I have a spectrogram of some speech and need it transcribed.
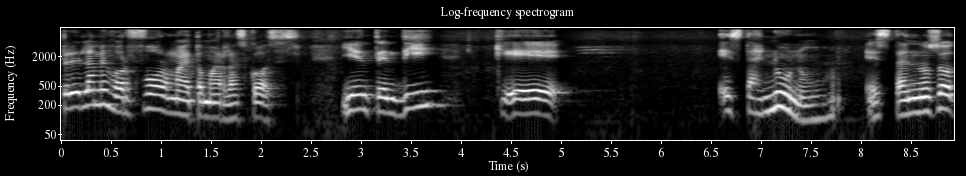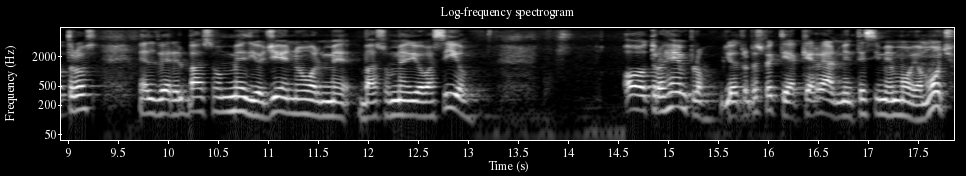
pero es la mejor forma de tomar las cosas. Y entendí que está en uno, está en nosotros el ver el vaso medio lleno o el vaso medio vacío. Otro ejemplo y otra perspectiva que realmente sí me movió mucho.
